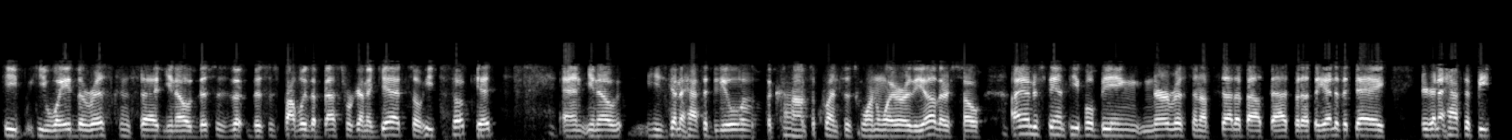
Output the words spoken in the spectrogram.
he he weighed the risks and said, you know, this is the, this is probably the best we're going to get. So he took it and you know he's going to have to deal with the consequences one way or the other. So I understand people being nervous and upset about that, but at the end of the day, you're going to have to beat.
